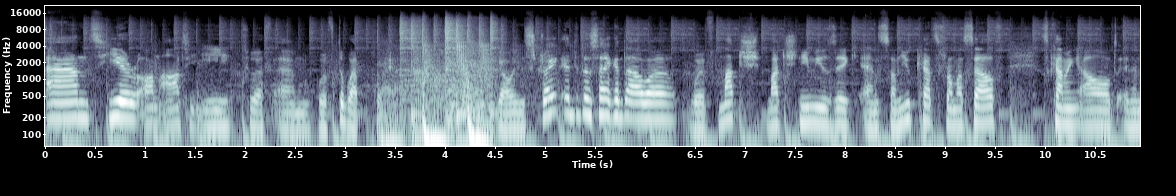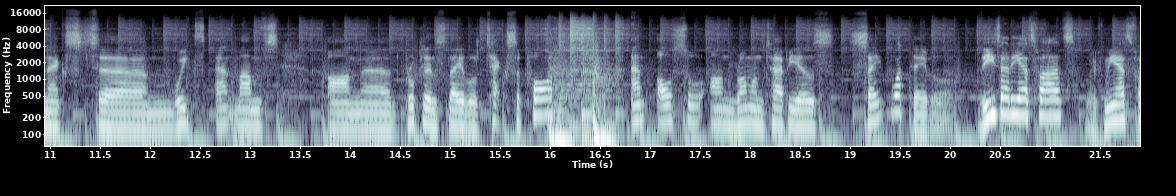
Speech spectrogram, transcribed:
and here on RTE2 FM with the web player. Going straight into the second hour with much, much new music and some new cuts from myself. It's coming out in the next um, weeks and months on uh, Brooklyn's label Teksupport and also on Ramon Tapia's Say What label. These are the S Files with me, S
